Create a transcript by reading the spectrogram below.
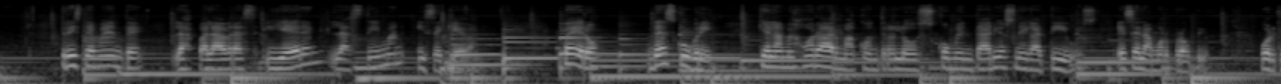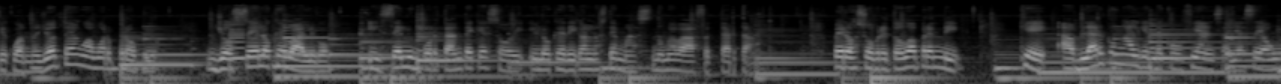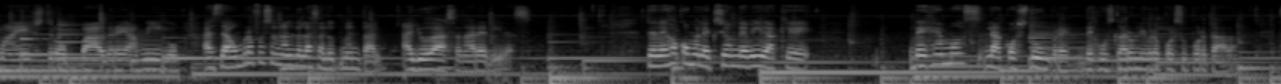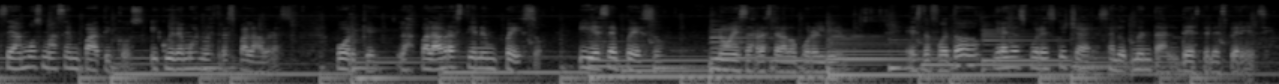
Tristemente, las palabras hieren, lastiman y se quedan. Pero descubrí que la mejor arma contra los comentarios negativos es el amor propio. Porque cuando yo tengo amor propio, yo sé lo que valgo y sé lo importante que soy y lo que digan los demás no me va a afectar tanto. Pero sobre todo aprendí que hablar con alguien de confianza, ya sea un maestro, padre, amigo, hasta un profesional de la salud mental, ayuda a sanar heridas te dejo como lección de vida que dejemos la costumbre de juzgar un libro por su portada. Seamos más empáticos y cuidemos nuestras palabras, porque las palabras tienen peso y ese peso no es arrastrado por el viento. Esto fue todo. Gracias por escuchar Salud Mental desde la experiencia.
